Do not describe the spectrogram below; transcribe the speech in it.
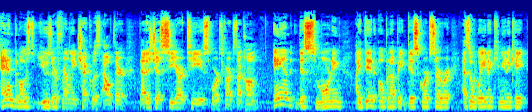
and the most user friendly checklist out there. That is just CRTsportscards.com. And this morning, I did open up a Discord server as a way to communicate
